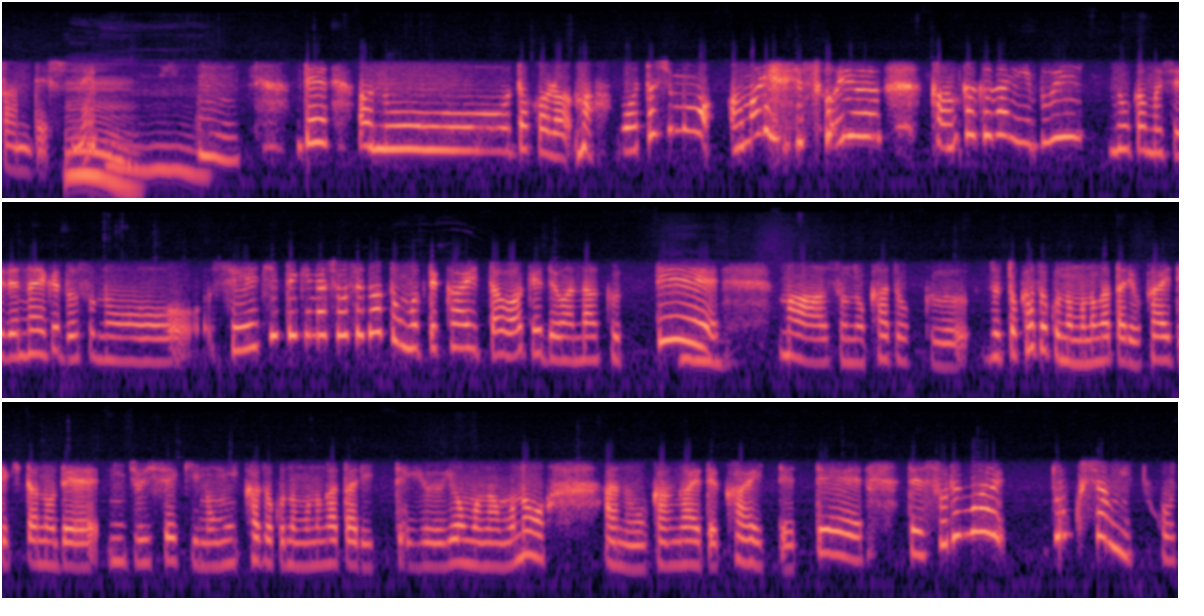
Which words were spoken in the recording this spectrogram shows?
たんですね。うん、で、あのーだから、まあ、私もあまり そういう感覚が鈍いのかもしれないけど、その政治的な小説だと思って書いたわけではなくて、まあ、その家族、ずっと家族の物語を書いてきたので、21世紀の家族の物語っていうようなものをあの考えて書いてて、でそれは読者にこう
